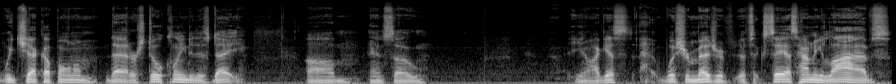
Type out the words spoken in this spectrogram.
We check up on them that are still clean to this day. Um, and so, you know, I guess what's your measure of, of success? How many lives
